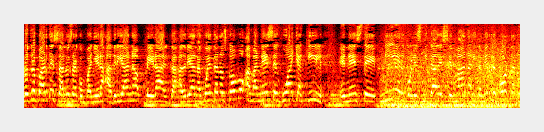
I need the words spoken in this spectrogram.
por otra parte está nuestra compañera Adriana Peralta. Adriana, cuéntanos cómo amanece Guayaquil en este miércoles, mitad de semana, y también repórtanos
